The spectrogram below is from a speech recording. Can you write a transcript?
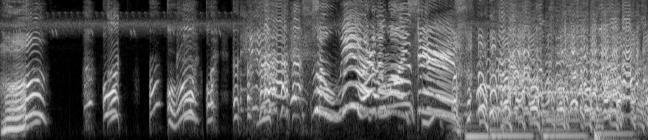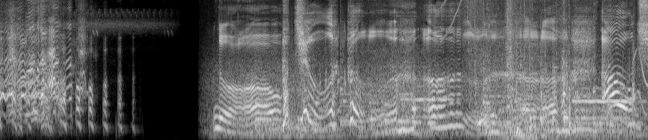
Huh? so we are the monsters! Achoo. Ouch!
